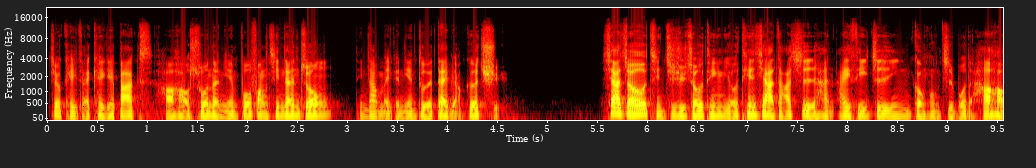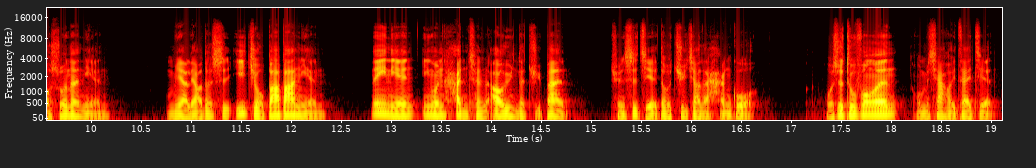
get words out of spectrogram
就可以在 KKBOX 好好说那年播放清单中听到每个年度的代表歌曲。下周请继续收听由天下杂志和 IC 之音共同制播的《好好说那年》，我们要聊的是一九八八年。那一年，因为汉城奥运的举办，全世界都聚焦在韩国。我是涂丰恩，我们下回再见。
